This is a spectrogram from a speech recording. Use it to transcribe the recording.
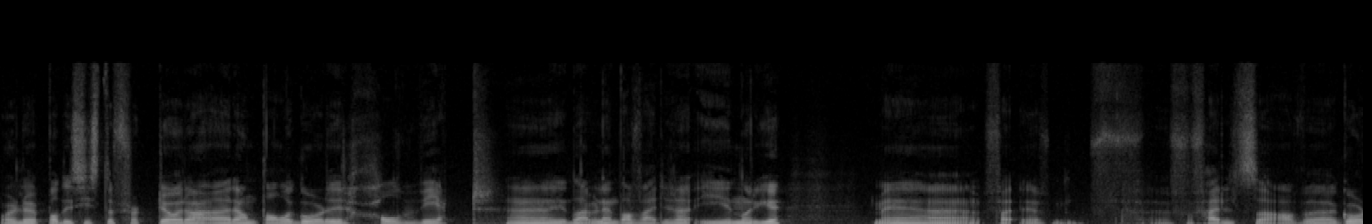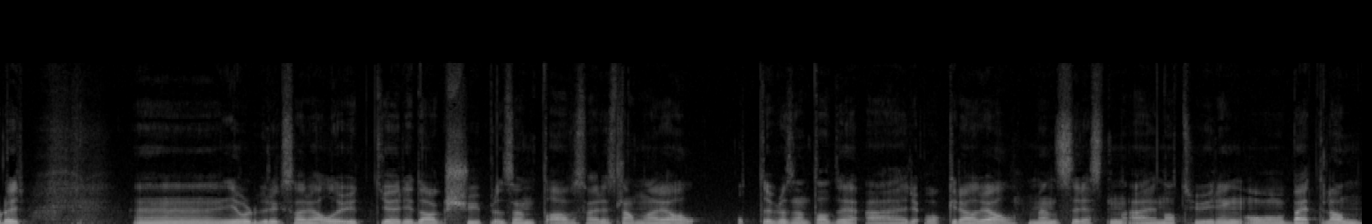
Og i løpet av de siste 40 åra er antallet gårder halvert. Eh, det er vel enda verre i Norge, med eh, forferdelse av gårder. Jordbruksarealet utgjør i dag 7% av Sveriges landareal. 80% av det er åkerareal, mens resten er naturing og beiteland.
